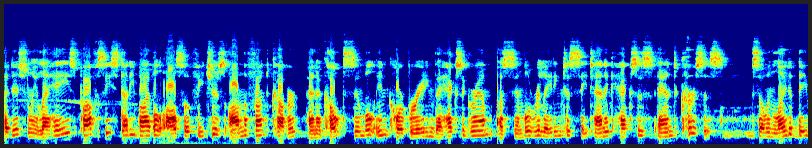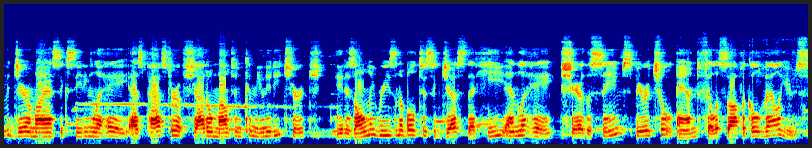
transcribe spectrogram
Additionally, LaHaye's Prophecy Study Bible also features on the front cover an occult symbol incorporating the hexagram, a symbol relating to satanic hexes and curses. So, in light of David Jeremiah succeeding LaHaye as pastor of Shadow Mountain Community Church, it is only reasonable to suggest that he and LaHaye share the same spiritual and philosophical values.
